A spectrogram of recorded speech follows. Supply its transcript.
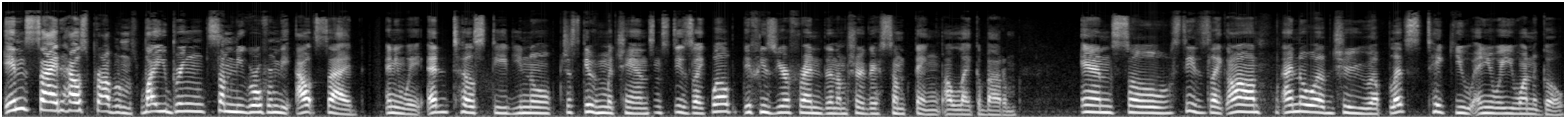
Inside house problems. Why you bring some Negro from the outside? Anyway, Ed tells Stede, you know, just give him a chance. And Stede's like, well, if he's your friend, then I'm sure there's something I'll like about him. And so Steve's like, oh, I know I'll cheer you up. Let's take you anywhere you want to go.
